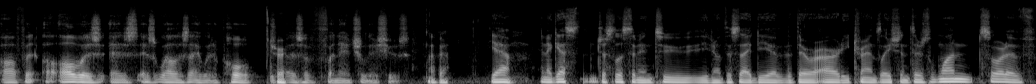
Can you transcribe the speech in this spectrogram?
often always as as well as I would have hoped sure. because of financial issues. Okay. Yeah, and I guess just listening to you know this idea that there were already translations. There's one sort of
